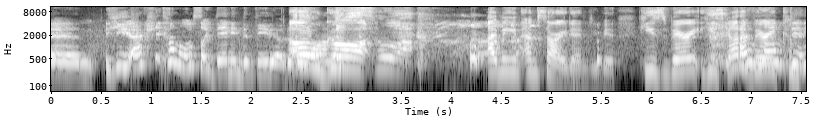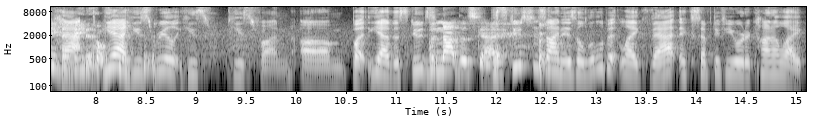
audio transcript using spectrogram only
and he actually kind of looks like Danny DeVito. To Oh. God! I mean, I'm sorry, Danny DeVito. He's very, he's got a I very compact. Yeah, he's really, he's he's fun. Um, but yeah, this dude's But not this guy. this dude's design is a little bit like that, except if you were to kind of like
